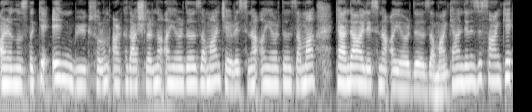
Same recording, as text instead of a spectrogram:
aranızdaki en büyük sorun arkadaşlarına ayırdığı zaman, çevresine ayırdığı zaman, kendi ailesine ayırdığı zaman kendinizi sanki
